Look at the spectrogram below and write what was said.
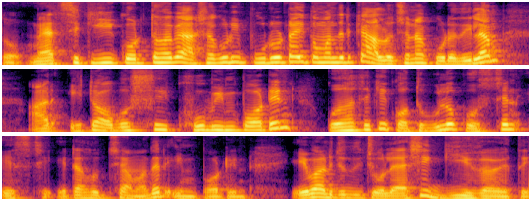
তো ম্যাথসে কী কী করতে হবে? আশা করি পুরোটাই তোমাদেরকে আলোচনা করে দিলাম। আর এটা অবশ্যই খুব ইম্পর্টেন্ট কোথা থেকে কতগুলো কোশ্চেন এসছে, এটা হচ্ছে আমাদের ইম্পর্টেন্ট এবার যদি চলে আসি গিভ অ্যাওয়েতে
